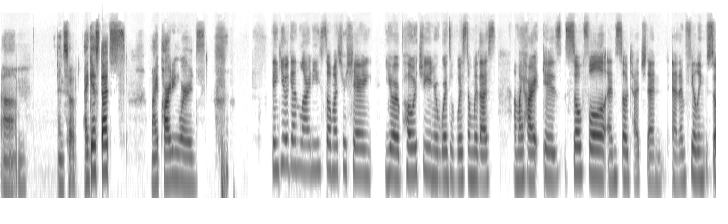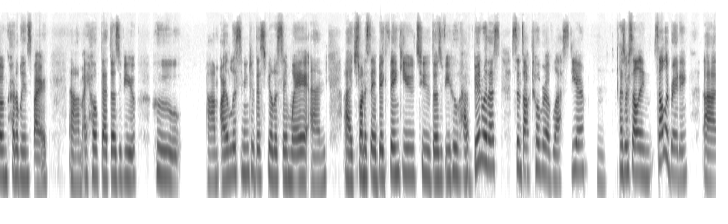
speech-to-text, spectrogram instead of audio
um and so i guess that's my parting words Thank you again, Larnie, so much for sharing your poetry and your words of wisdom with us. Uh, my heart is so full and so touched, and and I'm feeling so incredibly inspired. Um, I hope that those of you who um, are listening to this feel the same way. And I just want to say a big thank you to those of you who have been with us since October of last year, Mm. as we're selling, celebrating uh,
